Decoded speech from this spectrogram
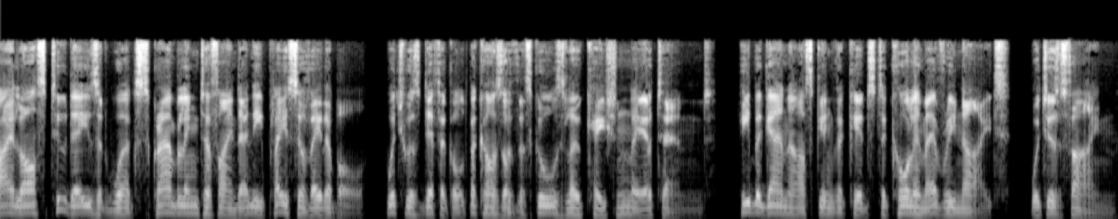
I lost two days at work scrambling to find any place available, which was difficult because of the school's location they attend. He began asking the kids to call him every night, which is fine,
